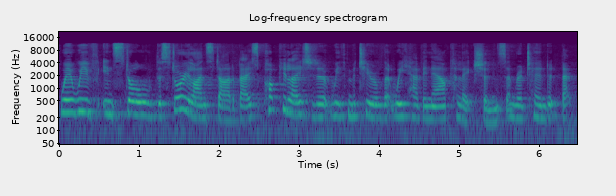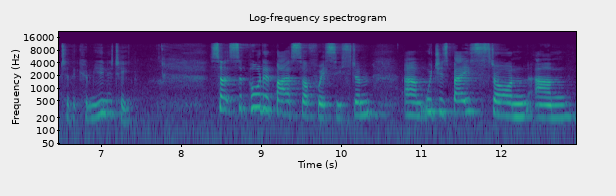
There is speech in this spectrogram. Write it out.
where we've installed the Storylines database, populated it with material that we have in our collections, and returned it back to the community. So, it's supported by a software system um, which is based on um,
